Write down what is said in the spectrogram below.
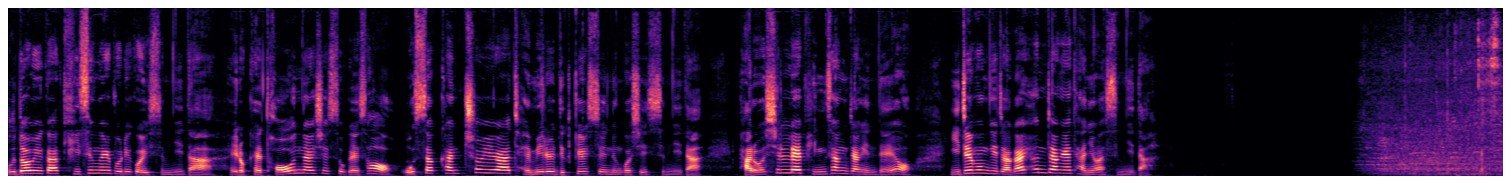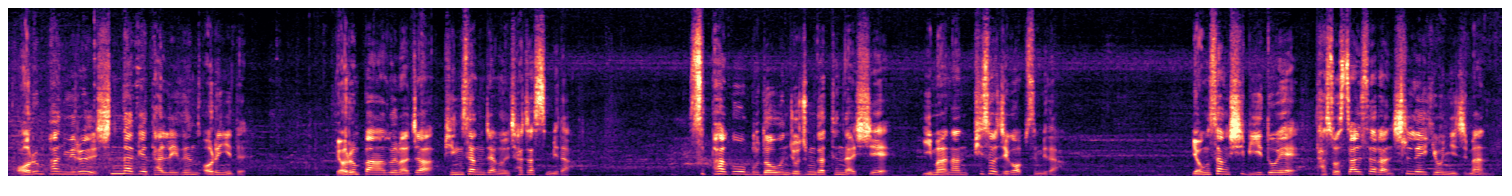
무더위가 기승을 부리고 있습니다. 이렇게 더운 날씨 속에서 오싹한 추위와 재미를 느낄 수 있는 곳이 있습니다. 바로 실내 빙상장인데요. 이재문 기자가 현장에 다녀왔습니다. 얼음판 위를 신나게 달리는 어린이들. 여름방학을 맞아 빙상장을 찾았습니다. 습하고 무더운 요즘 같은 날씨에 이만한 피서지가 없습니다. 영상 12도에 다소 쌀쌀한 실내 기온이지만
